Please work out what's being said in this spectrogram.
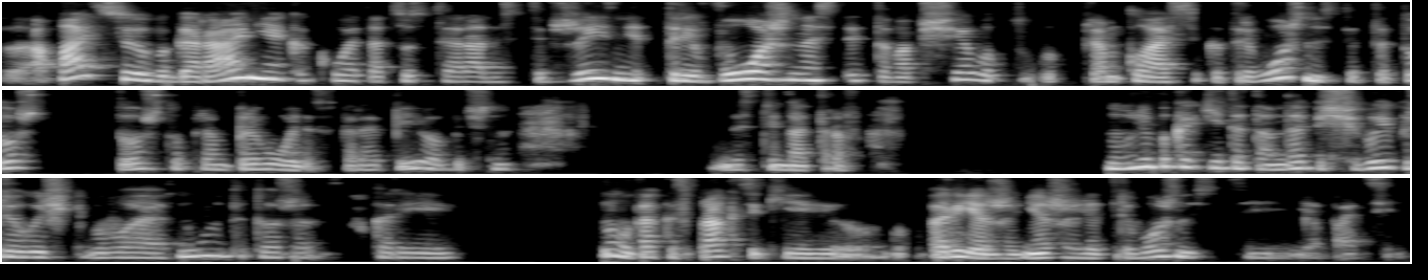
апатию, выгорание какое-то, отсутствие радости в жизни, тревожность, это вообще вот, вот прям классика. Тревожность это то, что, то, что прям приводит в терапию обычно достигаторов. Ну, либо какие-то там, да, пищевые привычки бывают, ну, это тоже скорее, ну, так из практики реже, нежели тревожности и апатии.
